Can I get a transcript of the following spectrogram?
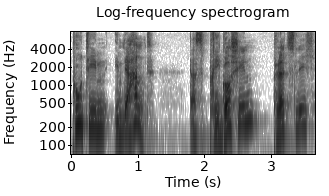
Putin in der Hand, dass Prigoschin plötzlich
